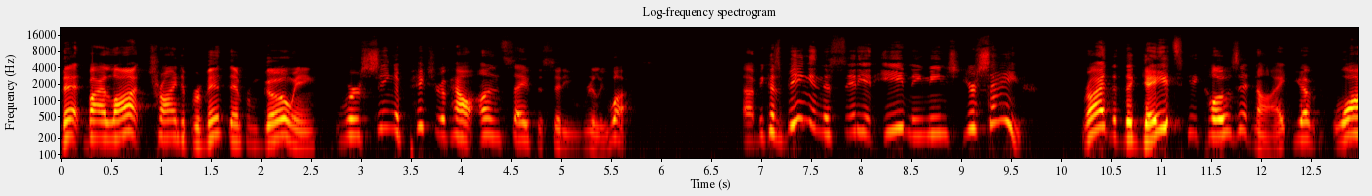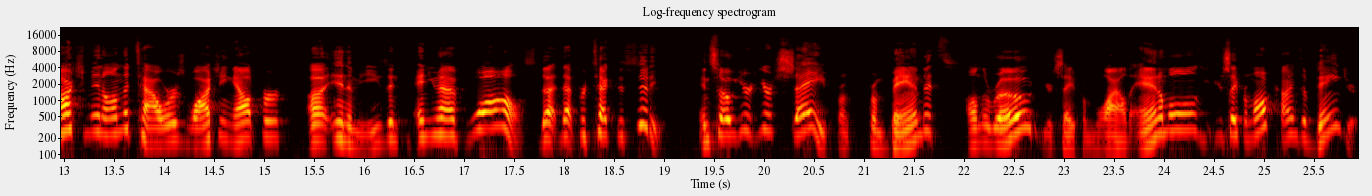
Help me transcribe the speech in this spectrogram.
that by Lot trying to prevent them from going, we're seeing a picture of how unsafe the city really was. Uh, because being in the city at evening means you're safe, right? That the gates get closed at night. You have watchmen on the towers watching out for uh, enemies, and, and you have walls that, that protect the city. And so you're, you're safe from, from bandits on the road. You're safe from wild animals. You're safe from all kinds of dangers.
